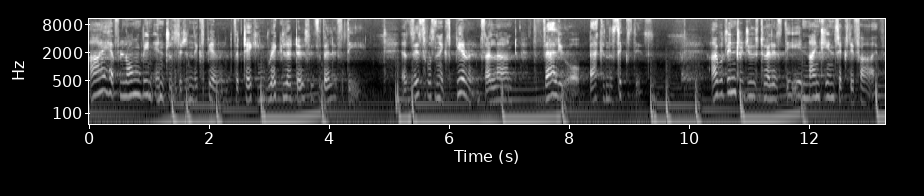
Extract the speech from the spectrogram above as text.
I have long been interested in the experience of taking regular doses of LSD, as this was an experience I learned the value of back in the 60s. I was introduced to LSD in 1965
